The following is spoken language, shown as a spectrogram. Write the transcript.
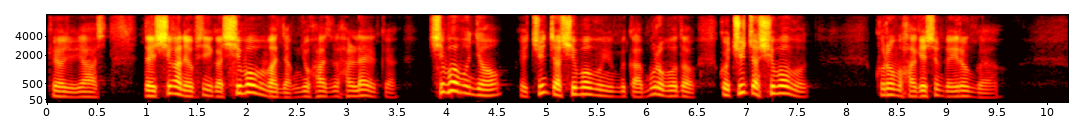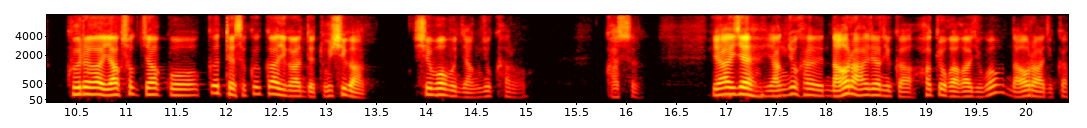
그래가지고 야내 시간이 없으니까 15분만 양육할래? 그러니까 15분요? 진짜 15분입니까? 물어보더 그 진짜 15분? 그러면 하겠습니다. 이런 거야. 그래가 약속 잡고 끝에서 끝까지 가는데 2시간 15분 양육하러 갔어. 야 이제 양육하 나오라 하려니까 학교 가가지고 나오라 하니까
